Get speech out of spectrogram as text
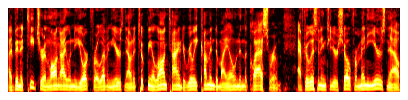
I've been a teacher in Long Island, New York, for 11 years now, and it took me a long time to really come into my own in the classroom. After listening to your show for many years now,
